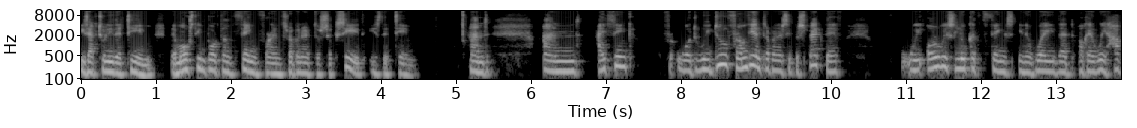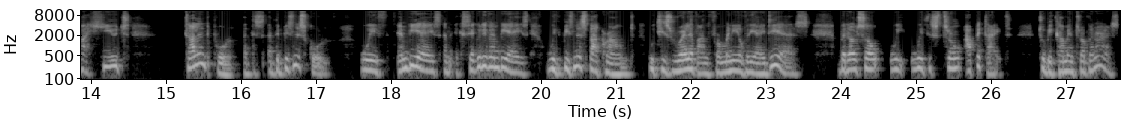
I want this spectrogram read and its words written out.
is actually the team. The most important thing for an entrepreneur to succeed is the team and and i think what we do from the entrepreneurship perspective we always look at things in a way that okay we have a huge talent pool at, this, at the business school with MBAs and executive MBAs with business background, which is relevant for many of the ideas, but also we, with a strong appetite to become entrepreneurs.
